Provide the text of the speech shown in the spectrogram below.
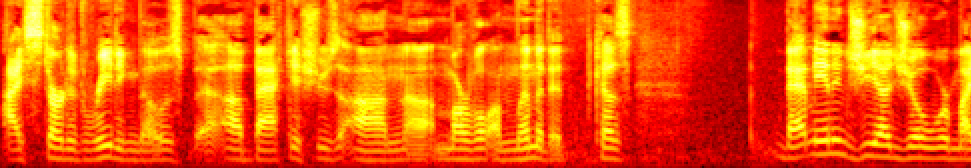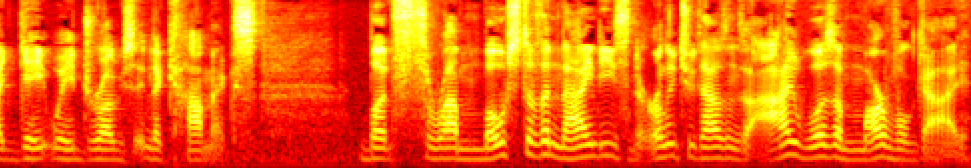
I started reading those uh, back issues on uh, Marvel Unlimited because Batman and G.I. Joe were my gateway drugs into comics. But throughout most of the 90s and early 2000s, I was a Marvel guy.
